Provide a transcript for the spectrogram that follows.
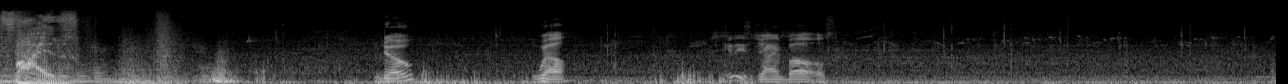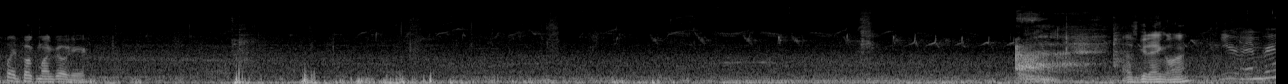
Five. No? Well. Look at these giant balls. I played Pokemon Go here. Ah, that was a good angle, huh? You remember?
